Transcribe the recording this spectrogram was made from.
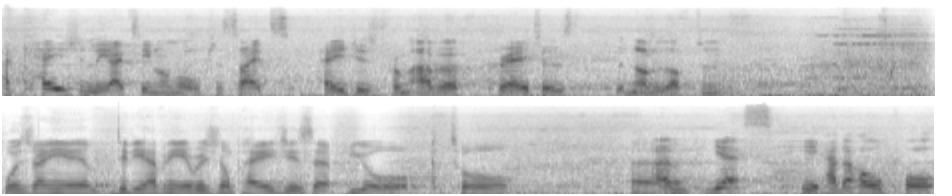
occasionally I've seen on auction sites pages from other creators, but not as often. Was there any? uh, Did you have any original pages at York at all? Um, yes, he had a whole port.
